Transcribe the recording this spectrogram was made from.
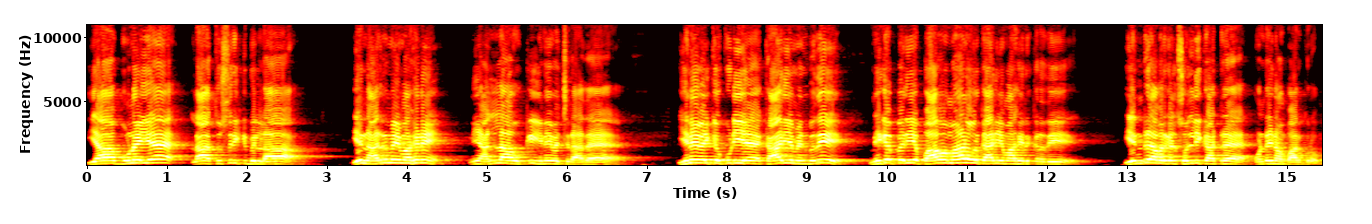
யா புனைய லா துஸ்ரிக்கு பில்லா. என் அருமை மகனே நீ அல்லாவுக்கு இணை வச்சிடாத இணை வைக்கக்கூடிய காரியம் என்பது மிகப்பெரிய பாவமான ஒரு காரியமாக இருக்கிறது என்று அவர்கள் சொல்லி காட்டுற ஒன்றை நாம் பார்க்கிறோம்.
